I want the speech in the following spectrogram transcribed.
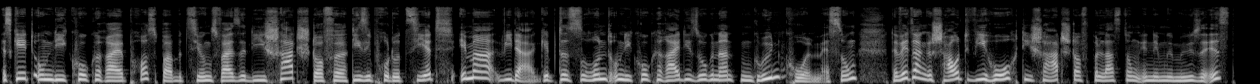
Es geht um die Kokerei Prosper bzw. die Schadstoffe, die sie produziert. Immer wieder gibt es rund um die Kokerei die sogenannten Grünkohlmessung. Da wird dann geschaut, wie hoch die Schadstoffbelastung in dem Gemüse ist.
